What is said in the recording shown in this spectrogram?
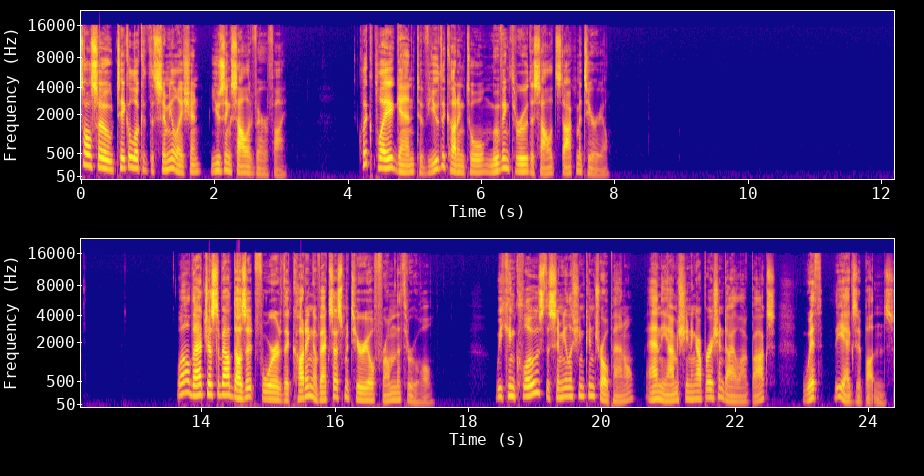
Let's also take a look at the simulation using Solid Verify. Click Play again to view the cutting tool moving through the solid stock material. Well, that just about does it for the cutting of excess material from the through hole. We can close the Simulation Control Panel and the iMachining Operation dialog box with the exit buttons.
